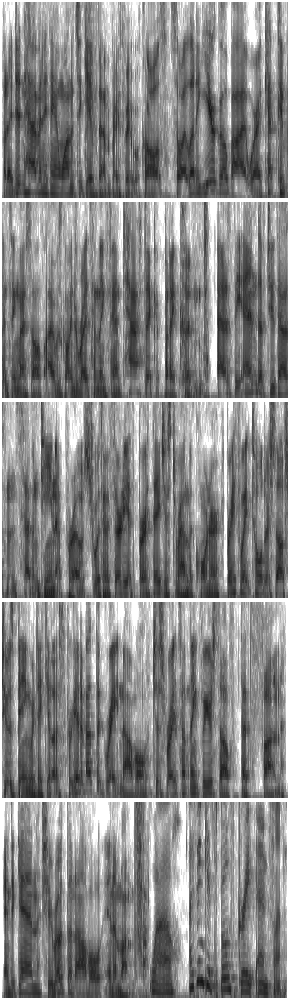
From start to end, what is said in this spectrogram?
but I didn't have anything I wanted to give them, Braithwaite recalls. So I let a year go by where I kept convincing myself I was going to write something fantastic, but I couldn't. As the end of 2017 approached with her 30th birthday just around the corner, Braithwaite told herself she was being ridiculous. Forget about the great novel, just write something for yourself that's fun. And again, she wrote the novel in a month. Wow. I think it's both great and fun.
